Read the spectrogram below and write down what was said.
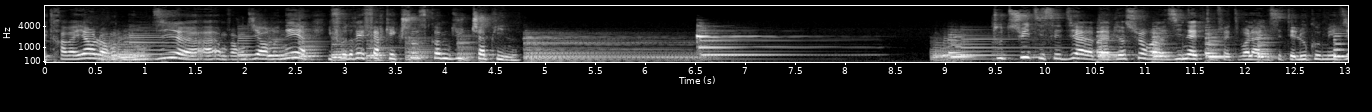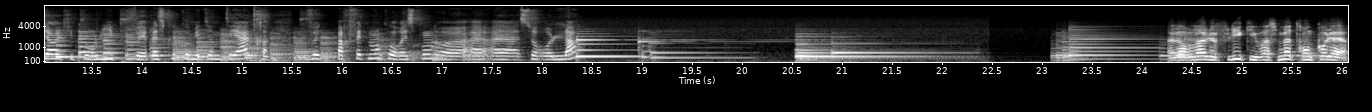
Les travailleurs leur, lui ont dit, euh, on dit à René, il faudrait faire quelque chose comme du Chaplin. de suite, il s'est dit, ah, bah, bien sûr, Zinette, en fait. Voilà, c'était le comédien qui, pour lui, pouvait, parce que comédien de théâtre, pouvait parfaitement correspondre à, ce rôle-là. Alors là, le flic, il va se mettre en colère.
